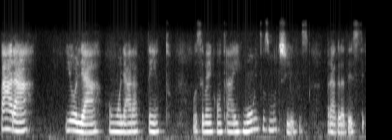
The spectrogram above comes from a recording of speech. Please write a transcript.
parar e olhar com um olhar atento, você vai encontrar aí muitos motivos para agradecer.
